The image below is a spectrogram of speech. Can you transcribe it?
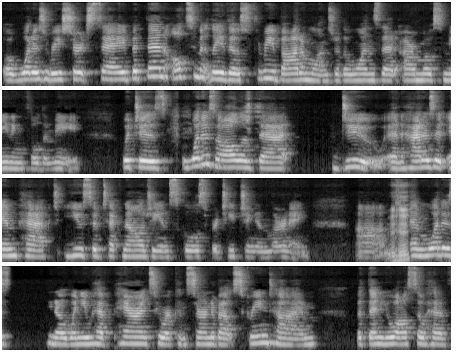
what does research say? But then ultimately, those three bottom ones are the ones that are most meaningful to me, which is what does all of that do and how does it impact use of technology in schools for teaching and learning? Um, mm-hmm. And what is, you know, when you have parents who are concerned about screen time, but then you also have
